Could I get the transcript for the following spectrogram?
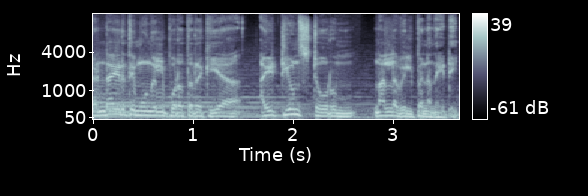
രണ്ടായിരത്തി മൂന്നിൽ പുറത്തിറക്കിയ ഐട്യൂൺ സ്റ്റോറും നല്ല വിൽപ്പന നേടി.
